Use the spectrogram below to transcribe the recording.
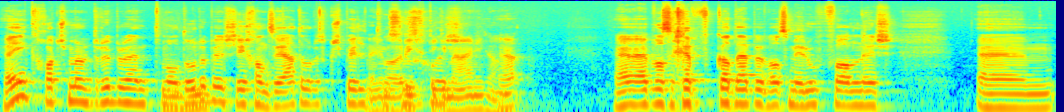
Hey, quatsch mal drüber, wenn du mal Mhm. durch bist. Ich habe sie auch durchgespielt. Wenn ich mal richtige. Meinung habe. Ja. Ja, was ich gerade eben, was mir aufgefallen ist, ähm,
